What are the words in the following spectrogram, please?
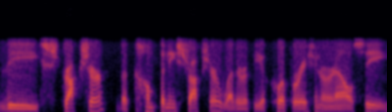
the structure, the company structure, whether it be a corporation or an LLC,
